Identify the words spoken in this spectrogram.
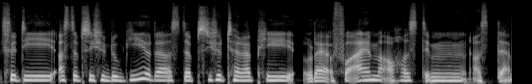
für die aus der Psychologie oder aus der Psychotherapie oder vor allem auch aus dem aus der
